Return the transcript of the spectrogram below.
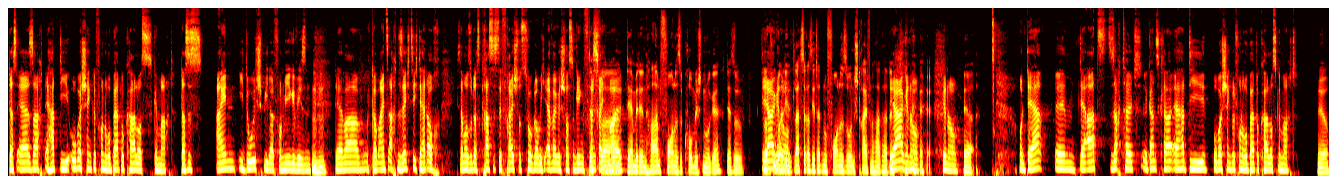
dass er sagt, er hat die Oberschenkel von Roberto Carlos gemacht. Das ist ein Idolspieler von mir gewesen. Mhm. Der war, ich glaube, 1,68. Der hat auch, ich sag mal so, das krasseste Freistoßtor, glaube ich, ever geschossen gegen Frankreich mal. Der mit den Haaren vorne so komisch nur, gell? Der so, glaub, ja, überall genau. die Glatze rasiert hat, nur vorne so einen Streifen Haare hatte. Ja, genau. genau. ja. Und der, ähm, der Arzt sagt halt ganz klar, er hat die Oberschenkel von Roberto Carlos gemacht. Ja.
